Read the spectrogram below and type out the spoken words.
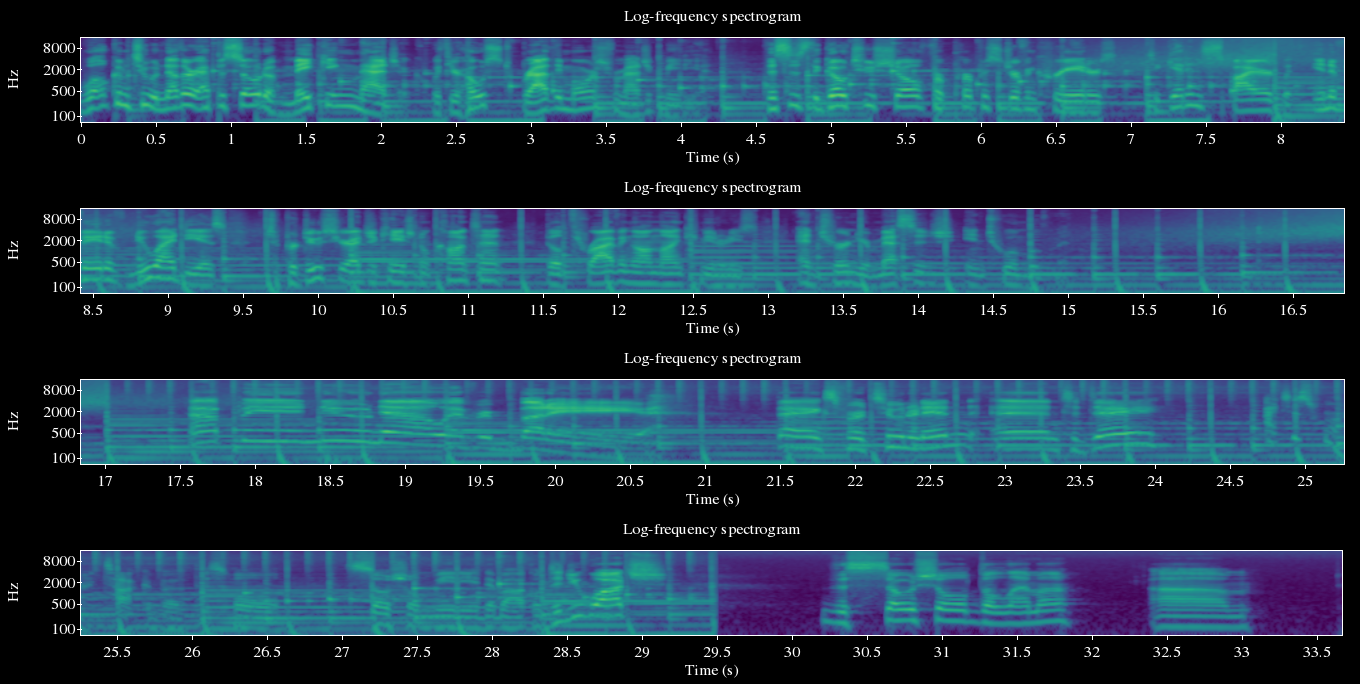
Welcome to another episode of Making Magic with your host, Bradley Morris from Majik Media. This is the go to show for purpose driven creators to get inspired with innovative new ideas to produce your educational content, build thriving online communities, and turn your message into a movement. Happy New Now, everybody! Thanks for tuning in, and today I just want to talk about this whole social media debacle. Did you watch the social dilemma? Um,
